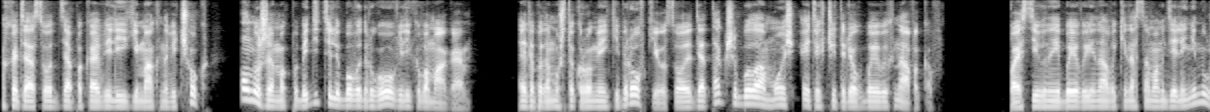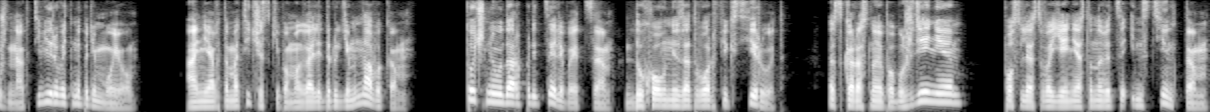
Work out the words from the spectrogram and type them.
Хотя Суодзя пока великий маг-новичок, он уже мог победить любого другого великого мага. Это потому, что кроме экипировки у Суодзя также была мощь этих четырех боевых навыков. Пассивные боевые навыки на самом деле не нужно активировать напрямую. Они автоматически помогали другим навыкам, Точный удар прицеливается, духовный затвор фиксирует. Скоростное побуждение после освоения становится инстинктом.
